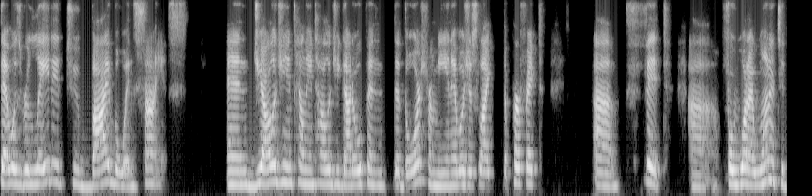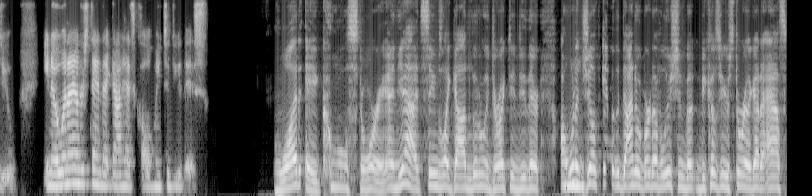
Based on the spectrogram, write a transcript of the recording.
that was related to Bible and science. And geology and paleontology got open the doors for me, and it was just like the perfect uh, fit uh, for what I wanted to do, you know, when I understand that God has called me to do this. What a cool story. And yeah, it seems like God literally directed you there. I mm-hmm. want to jump into the dino bird evolution, but because of your story, I got to ask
